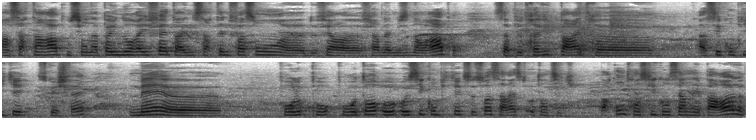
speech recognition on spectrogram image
un certain rap ou si on n'a pas une oreille faite à une certaine façon euh, de faire euh, faire de la musique dans le rap, ça peut très vite paraître euh, assez compliqué ce que je fais. Mais pour, pour, pour autant, au- aussi compliqué que ce soit, ça reste authentique. Par contre, en ce qui concerne les paroles,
